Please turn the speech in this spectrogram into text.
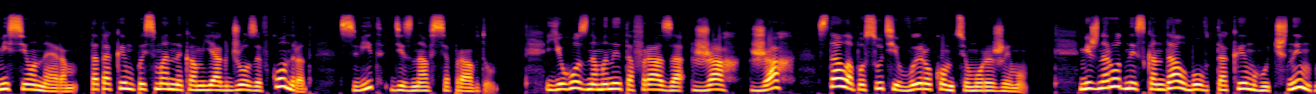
місіонерам та таким письменникам, як Джозеф Конрад, світ дізнався правду. Його знаменита фраза «жах, жах» стала, по суті, вироком цьому режиму. Міжнародний скандал був таким гучним,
